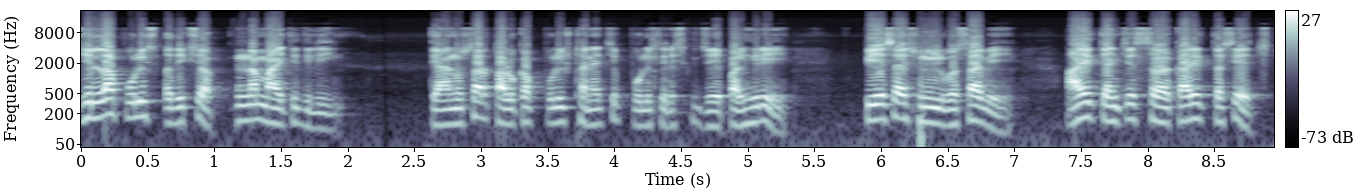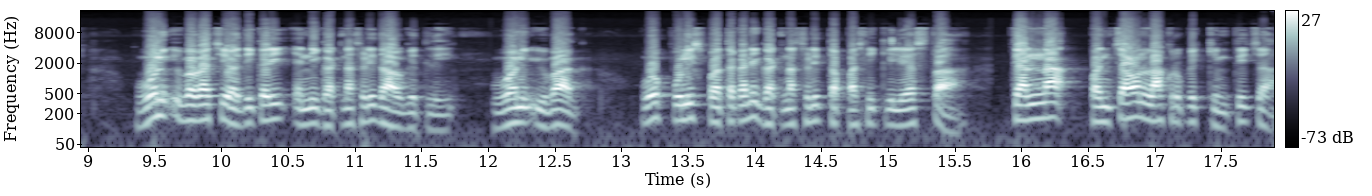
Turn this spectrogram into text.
जिल्हा पोलीस अधीक्षक यांना माहिती दिली. त्यानुसार तालुका पोलीस ठाण्याचे पोलीस निरीक्षक Jaypal Hire P S I Sunil Vasave आणि त्यांचे सहकारी तसेच वन विभागाचे अधिकारी यांनी घटनास्थळी धाव घेतली. वन विभाग व पोलीस पथकाने घटनास्थळी तपासणी केली असता त्यांना पंचावन्न लाख रुपये किमतीच्या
